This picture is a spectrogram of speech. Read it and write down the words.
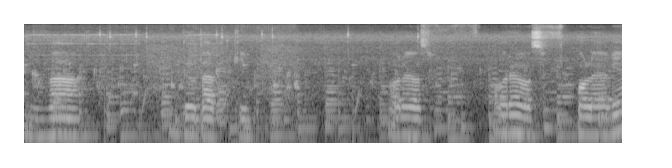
dwa dodatki. Oreos, Oreos w polewie.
